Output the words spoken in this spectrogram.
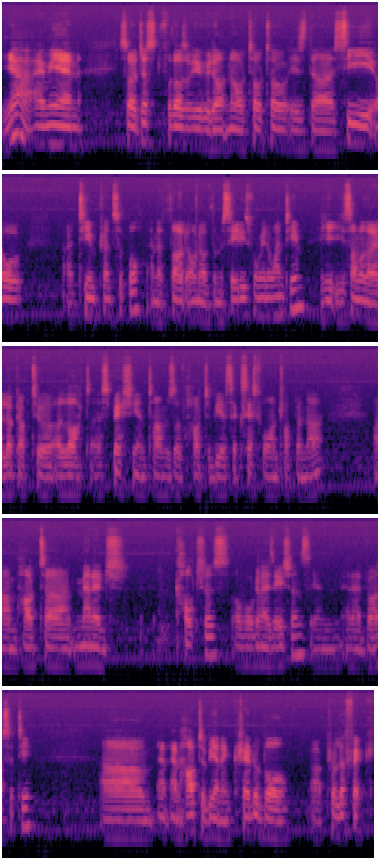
Yeah, I mean, so just for those of you who don't know, Toto is the CEO, uh, team principal, and the third owner of the Mercedes Formula One team. He, he's someone that I look up to a lot, especially in terms of how to be a successful entrepreneur, um, how to manage cultures of organizations in, in adversity, um, and, and how to be an incredible, uh, prolific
